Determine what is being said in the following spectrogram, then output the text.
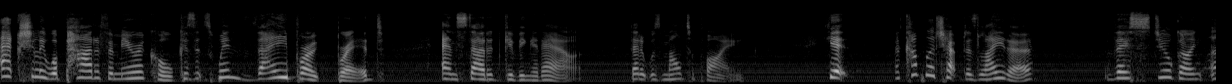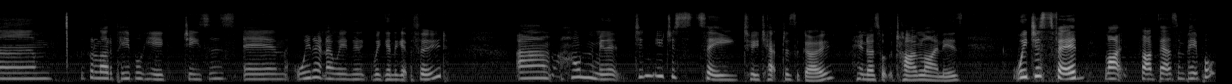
actually were part of a miracle because it's when they broke bread and started giving it out that it was multiplying. Yet, a couple of chapters later, they're still going, um, got a lot of people here, Jesus, and we don't know where we're going to get the food. Um, hold on a minute. Didn't you just see two chapters ago? Who knows what the timeline is? We just fed like 5,000 people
